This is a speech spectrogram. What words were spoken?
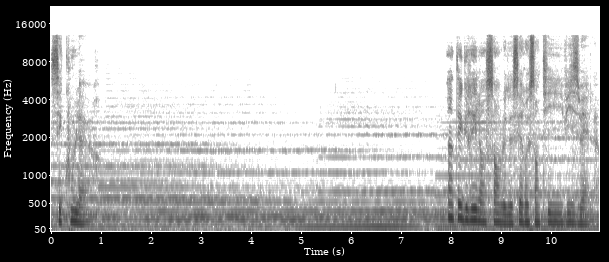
ses couleurs. Intégrez l'ensemble de ces ressentis visuels.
